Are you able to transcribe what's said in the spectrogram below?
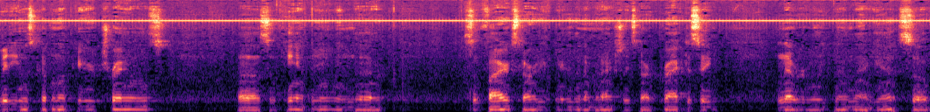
videos coming up here, trails, uh, some camping, and uh, some fire starting here that I'm going to actually start practicing. Never really done that yet, so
